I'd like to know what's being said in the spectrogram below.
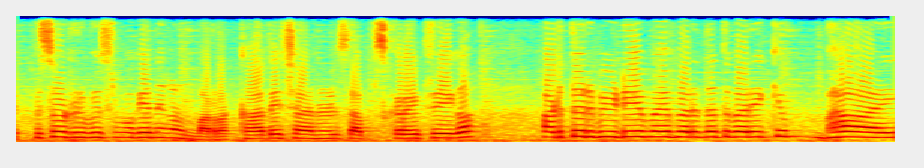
എപ്പിസോഡ് റിവ്യൂസിനും ഒക്കെ നിങ്ങൾ മറക്കാതെ ചാനൽ സബ്സ്ക്രൈബ് ചെയ്യുക. അടുത്തൊരു വീഡിയോയുമായി വരുന്നത് വരയ്ക്കും. ബായ്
